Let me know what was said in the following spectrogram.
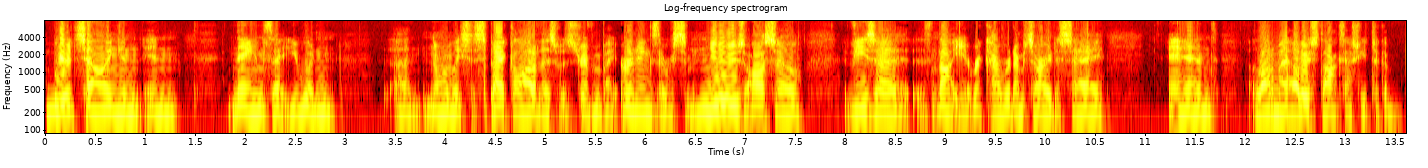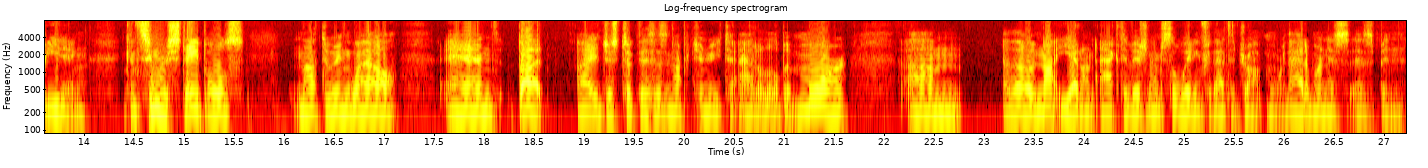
weird selling in in names that you wouldn't uh, normally suspect. A lot of this was driven by earnings. There was some news also. Visa is not yet recovered. I'm sorry to say, and a lot of my other stocks actually took a beating. Consumer staples not doing well. And but I just took this as an opportunity to add a little bit more. Um, although not yet on Activision, I'm still waiting for that to drop more. That one has, has been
